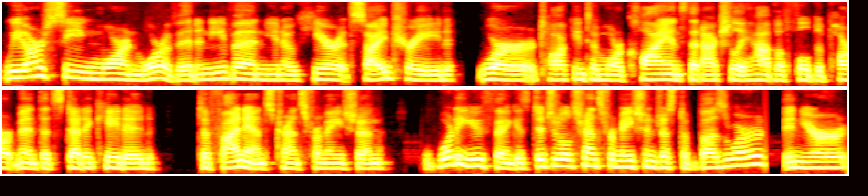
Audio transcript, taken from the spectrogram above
we are seeing more and more of it. And even, you know, here at SideTrade, we're talking to more clients that actually have a full department that's dedicated to finance transformation. What do you think? Is digital transformation just a buzzword in your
